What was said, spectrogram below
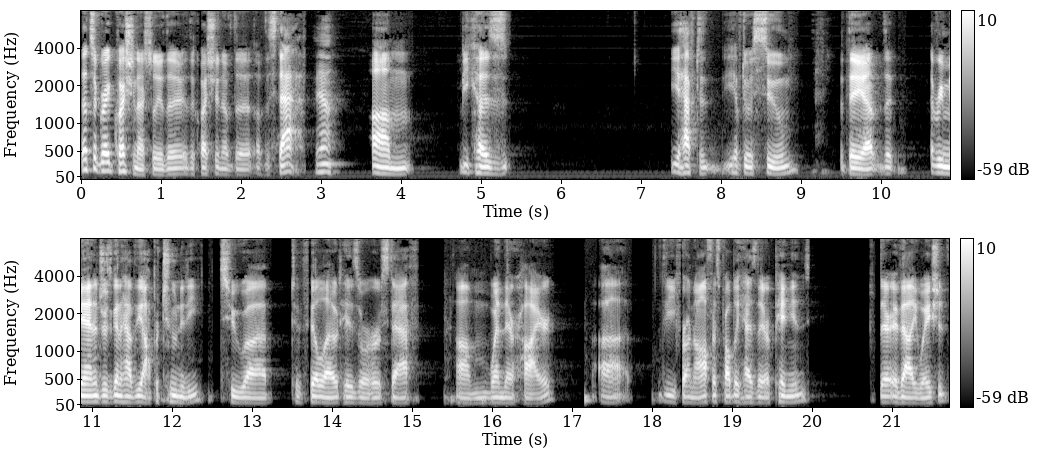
That's a great question, actually. The the question of the of the staff, Yeah, um, because you have to you have to assume that they have, that every manager is going to have the opportunity to uh, to fill out his or her staff um, when they're hired. Uh, the front office probably has their opinions, their evaluations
